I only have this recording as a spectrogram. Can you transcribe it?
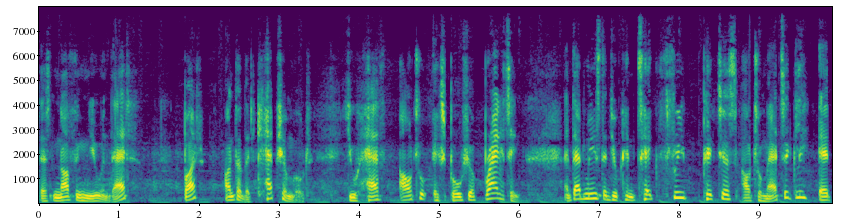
There's nothing new in that. But under the capture mode, you have auto exposure bracketing. And that means that you can take three pictures automatically at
